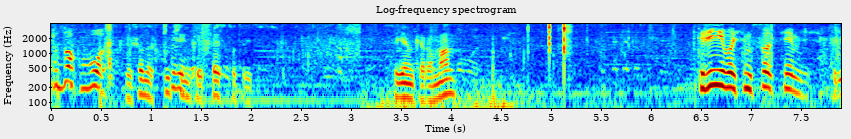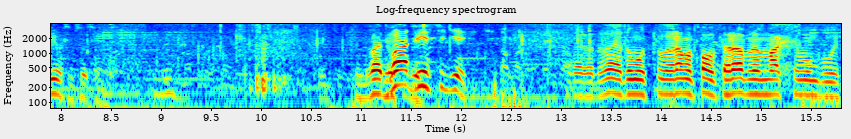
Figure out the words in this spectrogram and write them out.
Судок вот. Александр Кученко 5130. Саенко Роман. 3 870. 3 870. 2 2 210. Даже два, я думал, килограмма полтора прям максимум будет.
